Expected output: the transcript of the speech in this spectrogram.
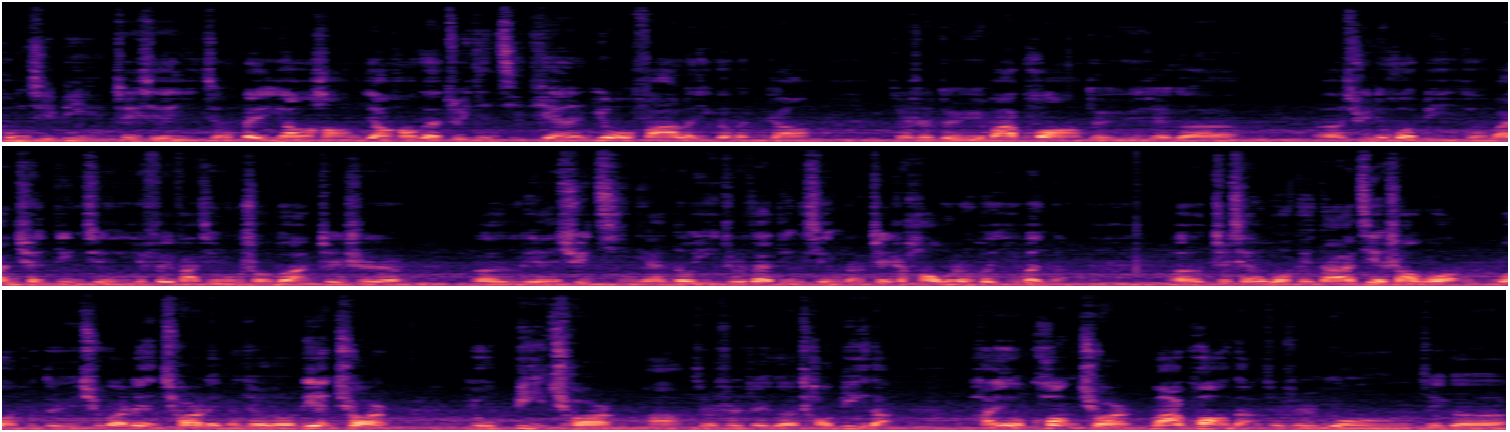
空气币这些，已经被央行央行在最近几天又发了一个文章，就是对于挖矿，对于这个呃虚拟货币已经完全定性以非法金融手段，这是呃连续几年都一直在定性的，这是毫无任何疑问的。呃，之前我给大家介绍过，我们对于区块链圈里面就有链圈，有币圈啊，就是这个炒币的，还有矿圈，挖矿的，就是用这个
